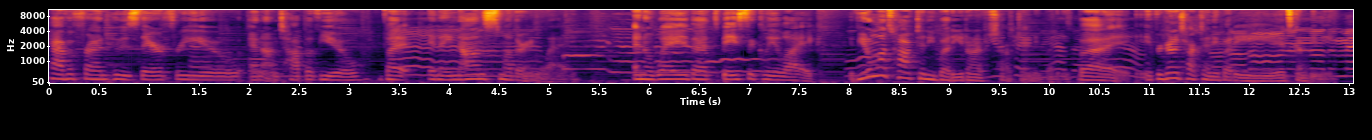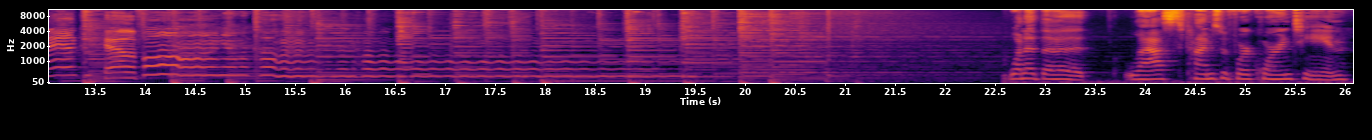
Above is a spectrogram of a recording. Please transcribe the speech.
have a friend who's there for you and on top of you but in a non-smothering way. In a way that's basically like if you don't want to talk to anybody you don't have to talk to anybody. But if you're going to talk to anybody it's going to be me. California, One of the last times before quarantine,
